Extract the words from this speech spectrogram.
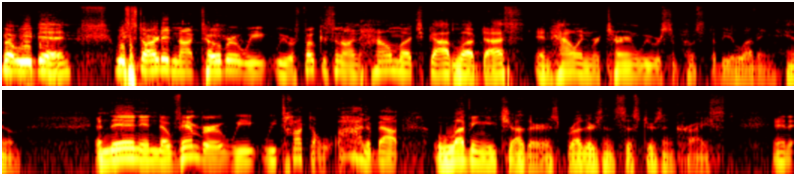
but we did. We started in October. We, we were focusing on how much God loved us and how, in return, we were supposed to be loving Him. And then in November, we, we talked a lot about loving each other as brothers and sisters in Christ. And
